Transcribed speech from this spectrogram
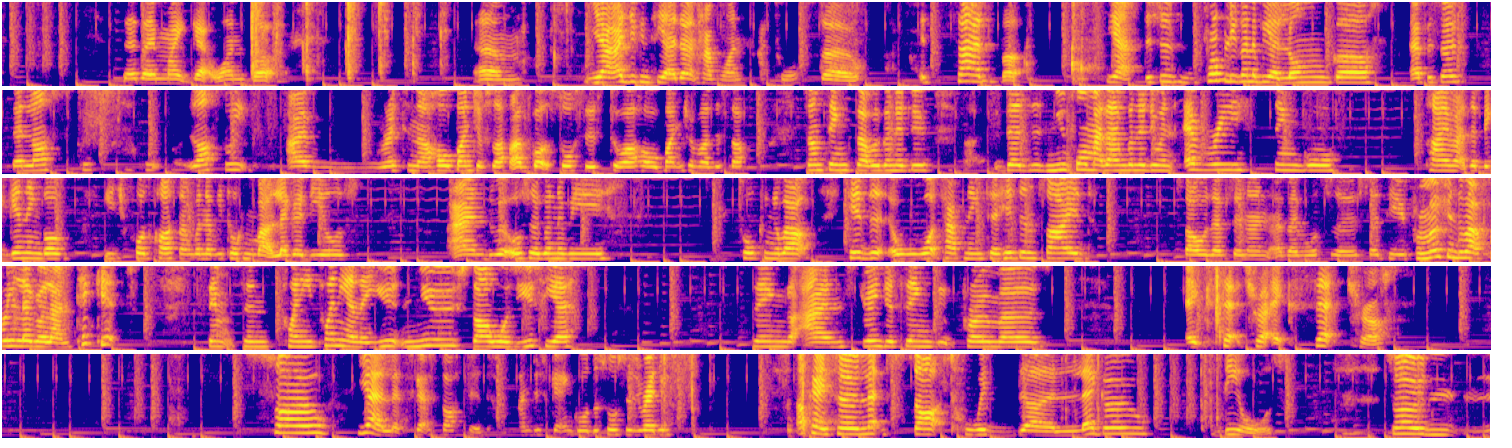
said I might get one but um yeah as you can see I don't have one at all. So it's sad, but yeah, this is probably gonna be a longer episode than last last week's. I've written a whole bunch of stuff. I've got sources to a whole bunch of other stuff. Some things that we're gonna do. Uh, there's this new format that I'm gonna do in every single time at the beginning of each podcast. I'm gonna be talking about Lego deals, and we're also gonna be talking about hidden what's happening to Hidden Side, Star Wars Episode 9, as I've also said to you. Promotions about free Legoland tickets, Simpsons 2020, and the new Star Wars UCS thing, and Stranger Things promos, etc. etc. So, yeah, let's get started. I'm just getting all the sources ready. Okay, so let's start with the Lego deals. So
